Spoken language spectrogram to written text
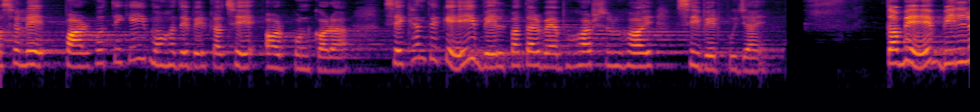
আসলে পার্বতীকেই মহাদেবের কাছে অর্পণ করা। সেখান থেকেই বেলপাতার ব্যবহার শুরু হয় শিবের পূজায়। তবে বিল্ল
